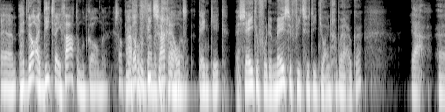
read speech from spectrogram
ehm, het wel uit die twee vaten moet komen. Snap je? Maar dat voor fietsen geldt, denk ik, en zeker voor de meeste fietsers die Join gebruiken, ja, eh,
